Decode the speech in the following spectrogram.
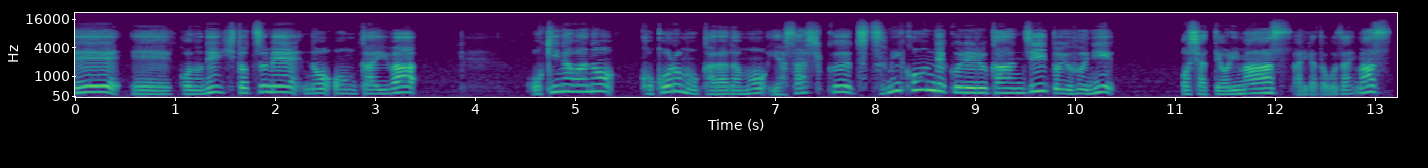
て、えー、このね1つ目の音階は沖縄の心も体も優しく包み込んでくれる感じというふうにおっしゃっております。ありがとうございます。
